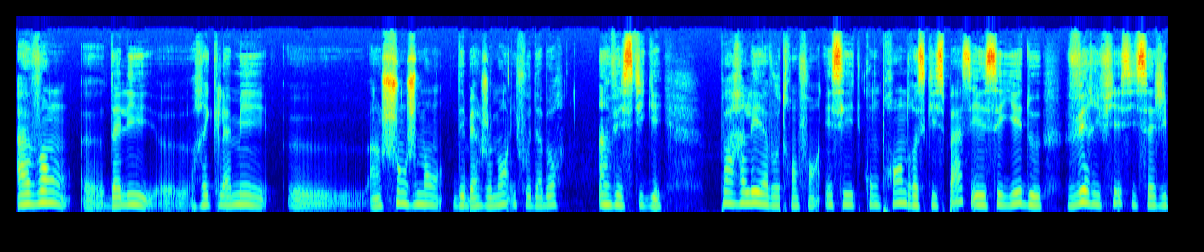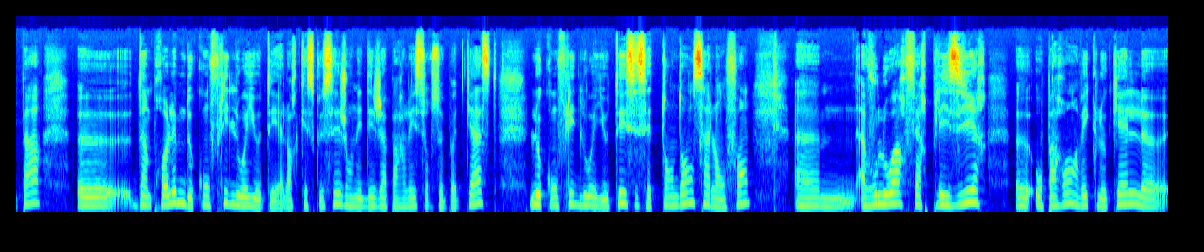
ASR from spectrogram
avant euh, d'aller euh, réclamer euh, un changement d'hébergement, il faut d'abord investiguer parler à votre enfant, essayez de comprendre ce qui se passe et essayez de vérifier s'il ne s'agit pas euh, d'un problème de conflit de loyauté. Alors qu'est-ce que c'est? J'en ai déjà parlé sur ce podcast. Le conflit de loyauté, c'est cette tendance à l'enfant euh, à vouloir faire plaisir euh, aux parents avec lesquels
